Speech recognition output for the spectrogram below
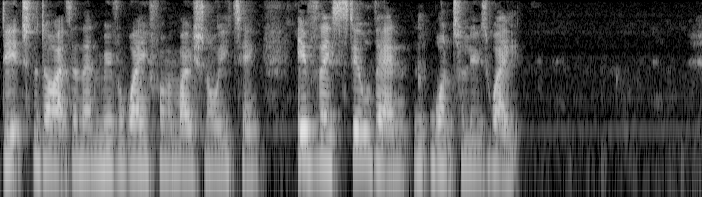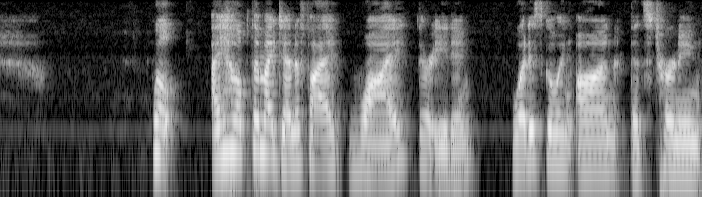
ditch the diets and then move away from emotional eating if they still then want to lose weight? Well, I help them identify why they're eating, what is going on that's turning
